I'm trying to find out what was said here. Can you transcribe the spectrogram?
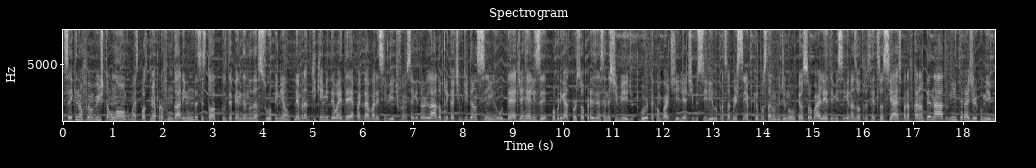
Sei que não foi um vídeo tão longo, mas posso me aprofundar em um desses tópicos dependendo da sua opinião. Lembrando que quem me deu a ideia para gravar esse vídeo foi um seguidor lá do aplicativo de dancinha, o DeadRLZ. Obrigado por sua presença neste vídeo. Curta, compartilhe e ative o Cirilo para saber sempre que eu postar um vídeo novo. Eu sou Barleta e me siga nas outras redes sociais para ficar antenado e interagir comigo.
